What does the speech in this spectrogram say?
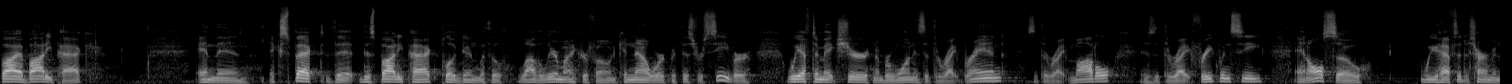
buy a body pack and then expect that this body pack plugged in with a lavalier microphone can now work with this receiver, we have to make sure, number one, is it the right brand? Is it the right model? Is it the right frequency? And also, we have to determine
